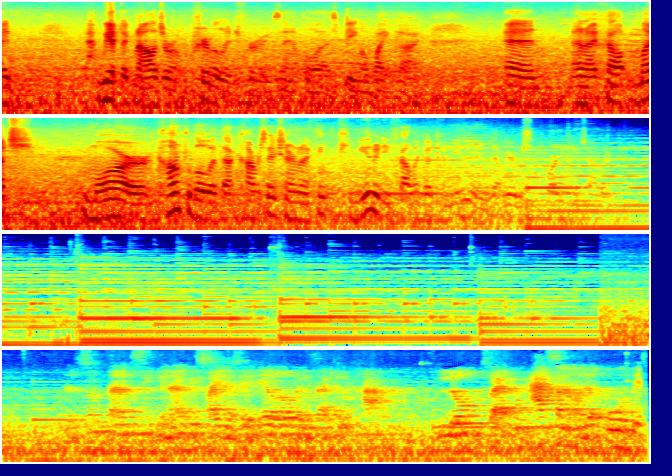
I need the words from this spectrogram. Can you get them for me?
I, we have to acknowledge our own privilege, for example, as being a white guy. And, and I felt much more comfortable with that conversation, and I think the community felt like a community that we were supporting each other. Sometimes you can have this fight and say hello, but it's actually hard. Low, so I put accent on the own bit.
